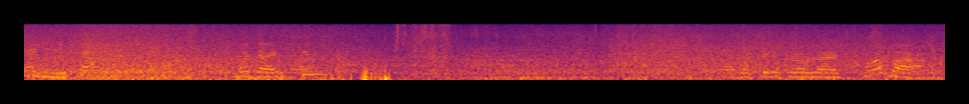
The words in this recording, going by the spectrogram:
Камилька. Водайскин. Баба переправляет хлоба.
